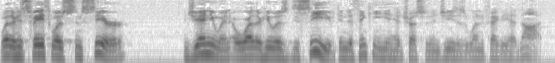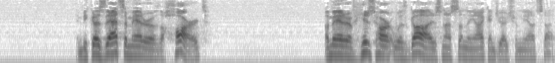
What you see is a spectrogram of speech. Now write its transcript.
Whether his faith was sincere and genuine, or whether he was deceived into thinking he had trusted in Jesus when in fact he had not. And because that's a matter of the heart, a matter of his heart with God. It's not something I can judge from the outside.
